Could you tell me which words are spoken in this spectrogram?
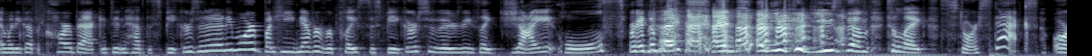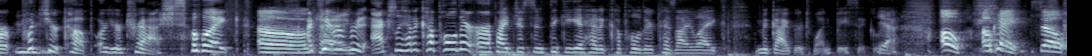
and when he got the car back it didn't have the speakers in it anymore but he never replaced the speakers so there's these like giant holes randomly and, and you could use them to like store snacks or put mm-hmm. your cup or your trash so like Oh, I can't remember if it actually had a cup holder or if I just am thinking it had a cup holder because I like MacGyvered one basically Yeah. Oh, okay. So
